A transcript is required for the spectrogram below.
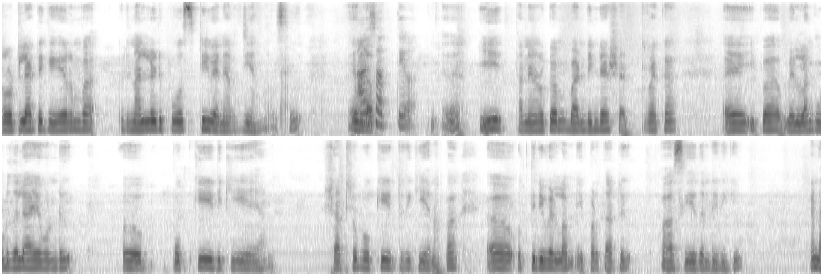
റോട്ടിലോട്ട് കയറുമ്പോൾ ഒരു നല്ലൊരു പോസിറ്റീവ് എനർജിയാണ് സത്യമാണ് ഈ തണ്ണീർക്കം ബണ്ടിന്റെ ഷട്ടറൊക്കെ ഇപ്പോൾ വെള്ളം കൂടുതലായതുകൊണ്ട് പൊക്കി പൊക്കിയിരിക്കുകയാണ് ഷട്ടർ പൊക്കിയിട്ടിരിക്കുകയാണ്. അപ്പോൾ ഒത്തിരി വെള്ളം ഇപ്പുറത്തോട്ട് പാസ് ചെയ്തുകൊണ്ടിരിക്കും കണ്ട?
